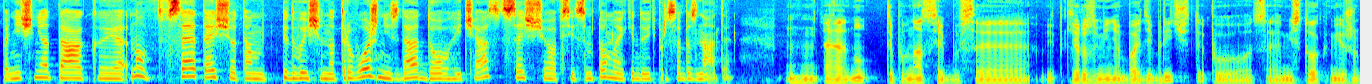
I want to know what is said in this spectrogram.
панічні атаки, ну, все те, що там підвищена тривожність, да, довгий час, все, що всі симптоми, які дають про себе знати. Угу. Е, Ну, типу, в нас якби все таке розуміння body bridge, типу, це місток між е,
